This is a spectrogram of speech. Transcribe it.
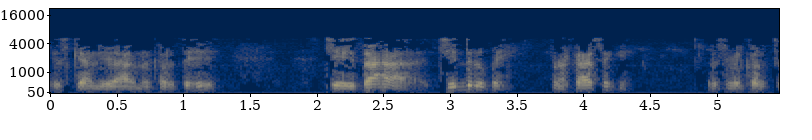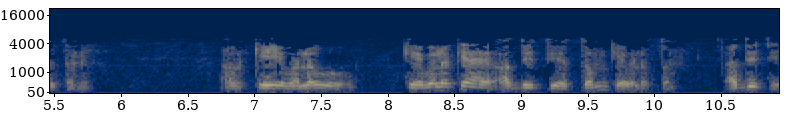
इसका निवारण करते है चेता चिद रूप प्रकाश के उसमें कर्तृत्व नहीं। और केवल केवल क्या है? अद्वितीय तुम केवलत्म अद्वितीय।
